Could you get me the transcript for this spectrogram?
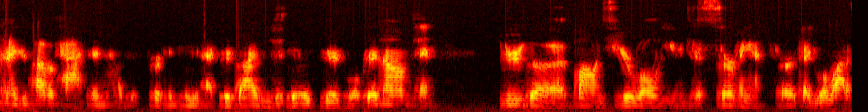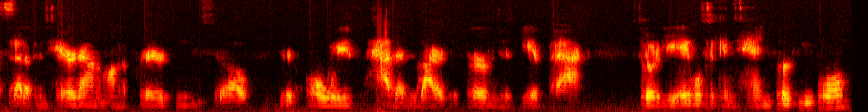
and I just have a passion now just for continued exercise and just daily spiritual rhythms. And through the volunteer role and even just serving at church, I do a lot of setup and tear down. I'm on the prayer team. So just always had that desire to serve and just give back. So to be able to contend for people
